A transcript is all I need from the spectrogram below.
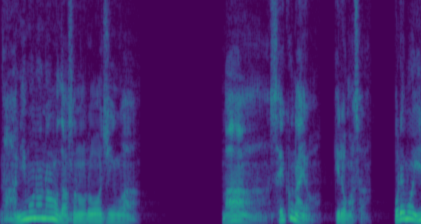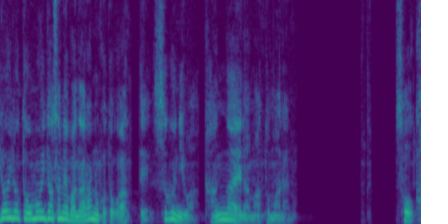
何者なのだその老人は。まあ、せくなよ、広政。俺もいろいろと思い出さねばならぬことがあってすぐには考えがまとまらぬ。そうか。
